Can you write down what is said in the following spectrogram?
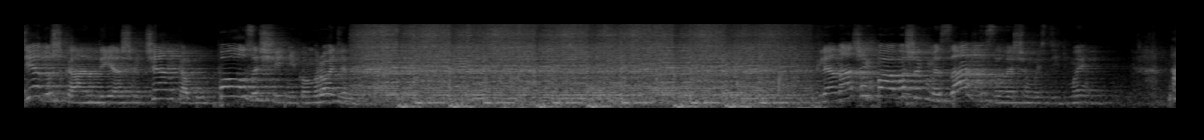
Дедушка Андрія Шевченка був полузащитником родини. Ми завжди залишимось дітьми. А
